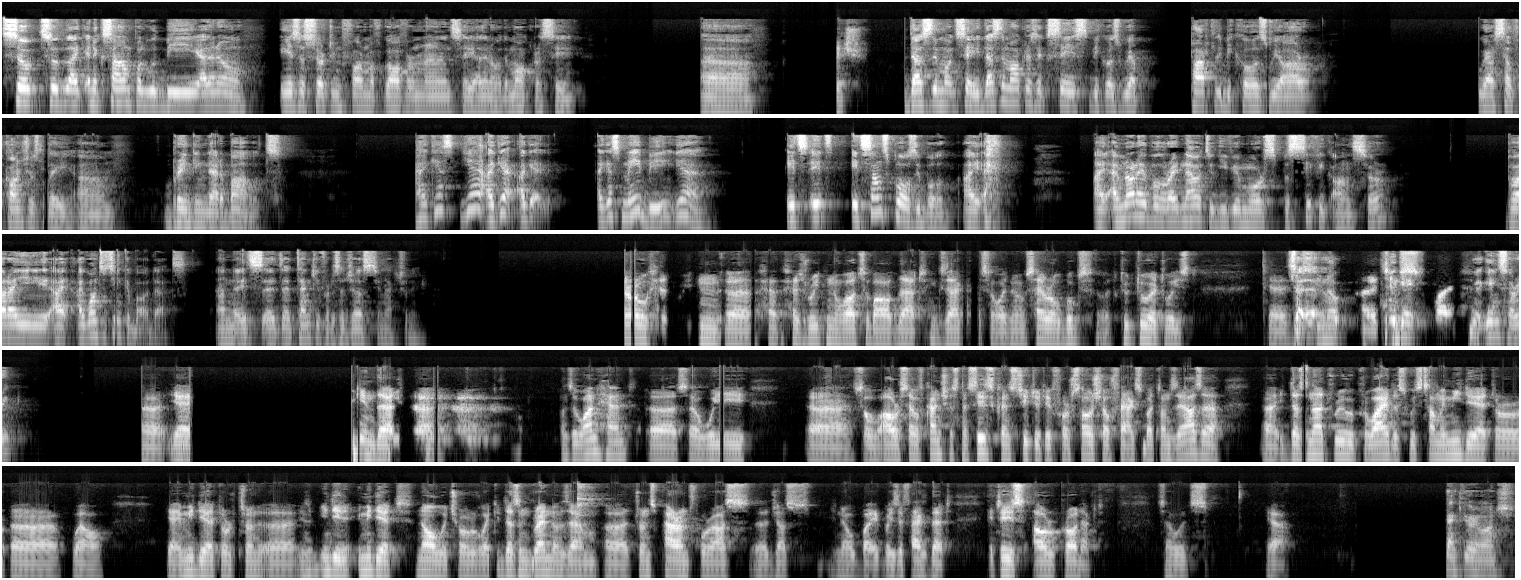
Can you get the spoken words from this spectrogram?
so, so like an example would be, I don't know, is a certain form of government, say, I don't know, democracy. Uh, Which? Does the say does democracy exist because we are partly because we are we are self-consciously um, bringing that about? I guess, yeah, I get, I get, I guess maybe, yeah. It's it's it sounds plausible. I I, am not able right now to give you a more specific answer, but I, I, I want to think about that. And it's uh, thank you for the suggestion, actually. Searle has written, uh, has written lots about that exactly. So I know several books, uh, two, two at least. Yeah, just, so, you know, uh, again, quite, again, sorry. Uh, yeah, in that uh, on the one hand, so we uh, so our self-consciousness is constitutive for social facts, but on the other, uh, it does not really provide us with some immediate or uh, well, yeah, immediate or uh, immediate knowledge, or like it doesn't render them uh, transparent for us just you know by by the fact that it is our product. So it's yeah. Thank you very much.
